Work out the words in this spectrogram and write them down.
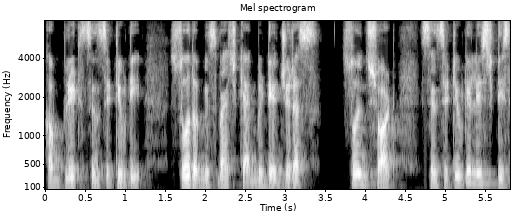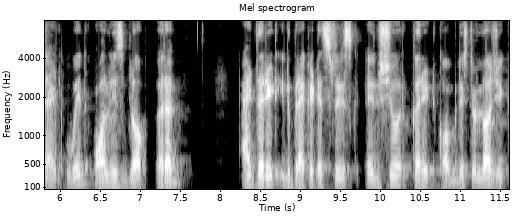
complete sensitivity, so the mismatch can be dangerous. So in short, sensitivity list decide when always block run. At the rate in bracket asterisk ensure correct combinational logic.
